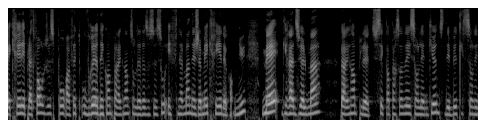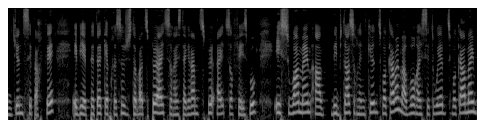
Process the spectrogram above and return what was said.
euh, créer des plateformes juste pour en fait ouvrir des comptes par exemple sur les réseaux sociaux et finalement ne jamais créer de contenu. Mais graduellement, par exemple, tu sais que ton personnel est sur LinkedIn, tu débutes sur LinkedIn, c'est parfait. Eh bien, peut-être qu'après ça, justement, tu peux être sur Instagram, tu peux être sur Facebook. Et souvent, même en débutant sur LinkedIn, tu vas quand même avoir un site web, tu vas quand même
